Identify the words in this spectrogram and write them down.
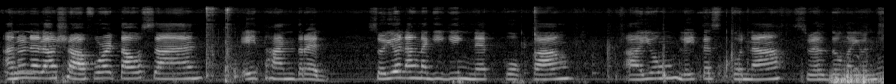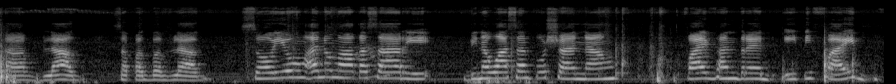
ano na lang siya 4,800 so yun ang nagiging net ko kang ah, yung latest ko na sweldo ngayon sa vlog sa pagba-vlog. So yung ano mga kasari binawasan po siya ng 585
